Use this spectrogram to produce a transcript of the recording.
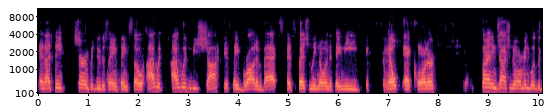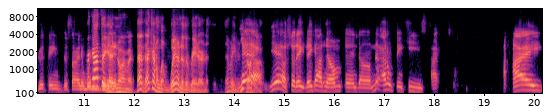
and I think Sherm could do the same thing. So I would I wouldn't be shocked if they brought him back, especially knowing that they need help at corner. Signing Josh Norman was a good thing to sign him. Forgot they got Norman. That that kind of went way under the radar. yeah, yeah. So they they got him, and um, no, I don't think he's. I, I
